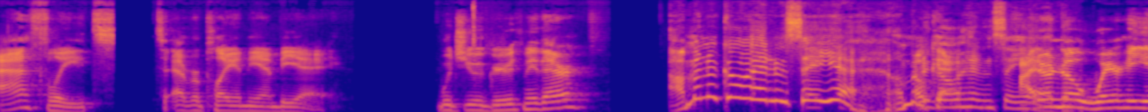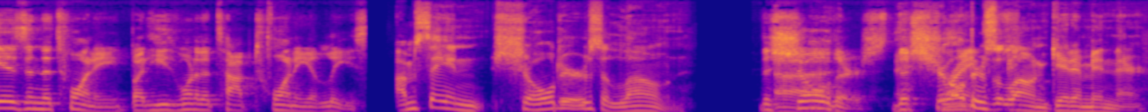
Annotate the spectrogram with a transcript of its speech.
athletes to ever play in the NBA. Would you agree with me there? I'm gonna go ahead and say yeah. I'm gonna Okay. go ahead and say yeah. I don't know where he is in the 20, but he's one of the top 20 at least. I'm saying shoulders alone. The Uh, shoulders, the shoulders alone get him in there.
